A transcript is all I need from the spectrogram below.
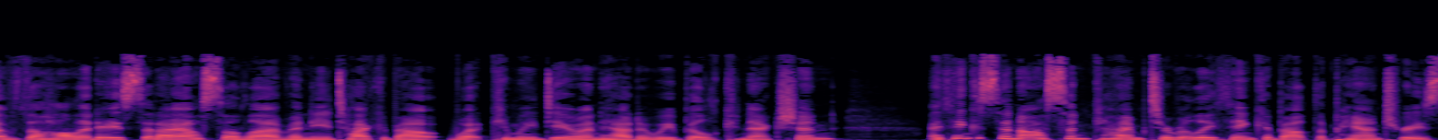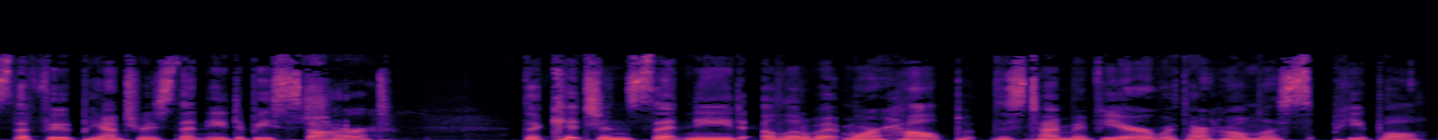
of the holidays that I also love. And you talk about what can we do and how do we build connection. I think it's an awesome time to really think about the pantries, the food pantries that need to be stocked, Sure. The kitchens that need a little bit more help this time of year with our homeless people.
